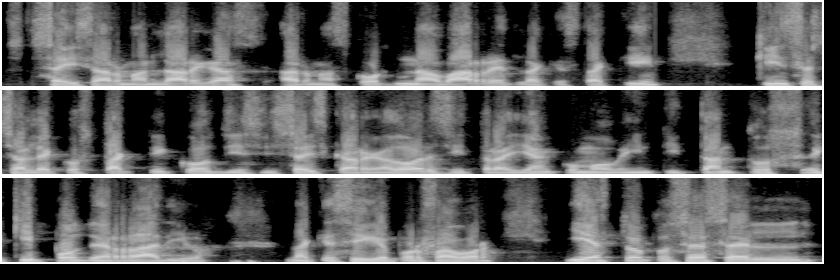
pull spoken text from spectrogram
seis armas largas, armas cortas, una Barret, la que está aquí, 15 chalecos tácticos, 16 cargadores y traían como veintitantos equipos de radio. La que sigue, por favor. Y esto pues es el,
